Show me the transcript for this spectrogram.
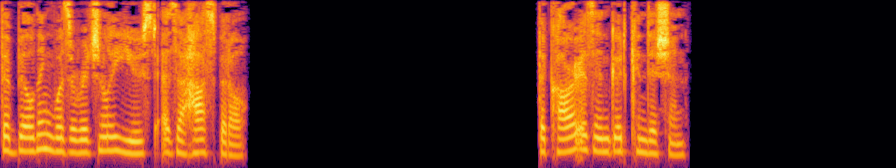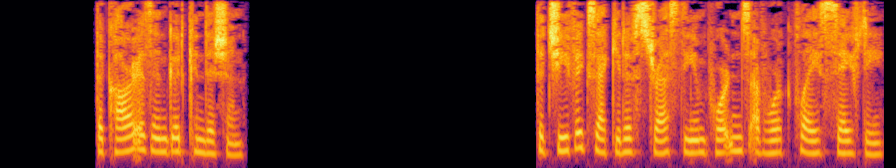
The building was originally used as a hospital. The car is in good condition. The car is in good condition. The chief executive stressed the importance of workplace safety.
